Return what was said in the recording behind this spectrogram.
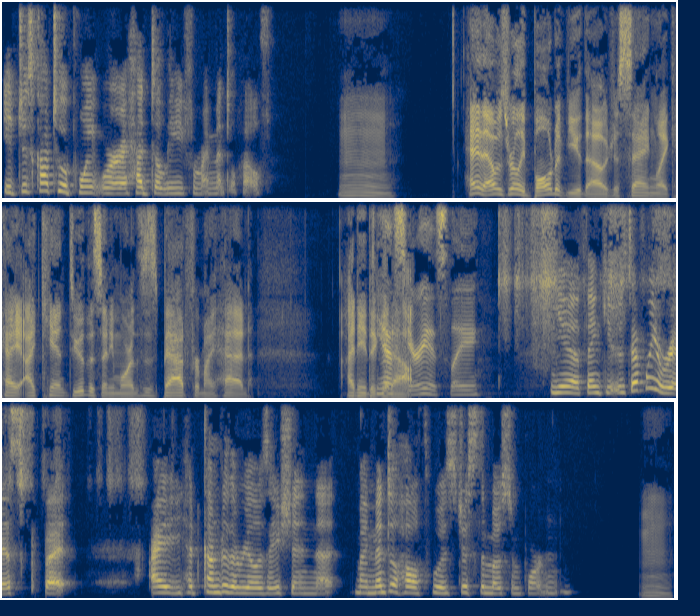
it just got to a point where I had to leave for my mental health. Mm. Hey, that was really bold of you, though, just saying, like, hey, I can't do this anymore. This is bad for my head. I need to yeah, get out. seriously. Yeah, thank you. It was definitely a risk, but I had come to the realization that my mental health was just the most important. Mm.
